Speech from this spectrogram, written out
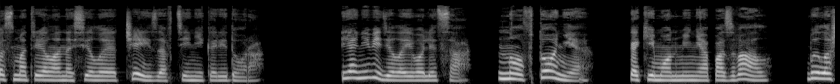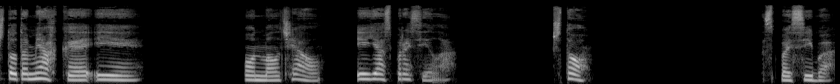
посмотрела на силуэт Чейза в тени коридора. Я не видела его лица, но в тоне, каким он меня позвал, было что-то мягкое и... Он молчал, и я спросила. «Что?» «Спасибо».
